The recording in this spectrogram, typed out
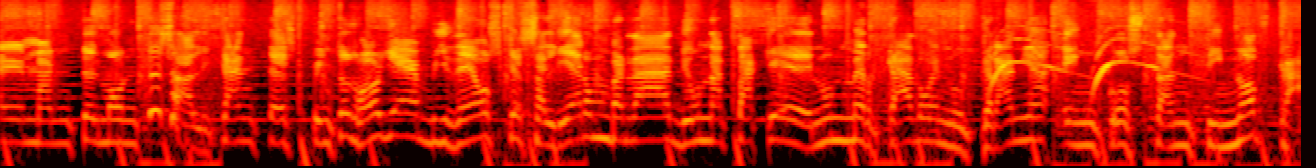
Ay, Montes, Montes, Alicantes, Pintos. Oye, videos que salieron, ¿verdad? De un ataque en un mercado en Ucrania, en Konstantinovka.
